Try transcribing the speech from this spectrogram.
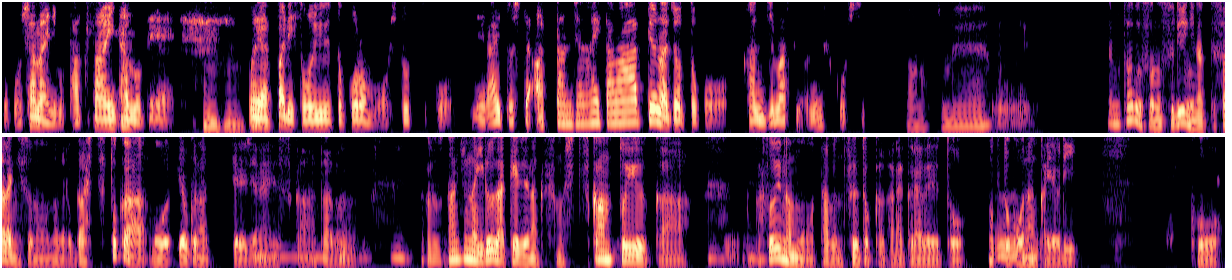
て、こう社内にもたくさんいたので、うんうんまあ、やっぱりそういうところも一つこう、狙いとしてあったんじゃないかなっていうのはちょっとこう、感じますよね、少し。なるほどね。うんでも多分その3になってさらにその、なんだろう、画質とかも良くなってるじゃないですか、多分。うんだから単純な色だけじゃなくて、その質感というか、うんなんかそういうのも多分2とかから比べると、もっとこううんなんかより、こう、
